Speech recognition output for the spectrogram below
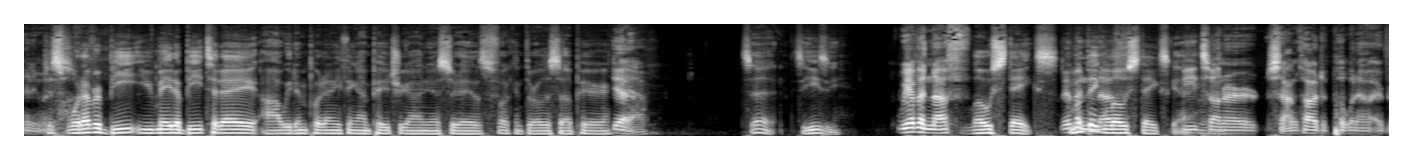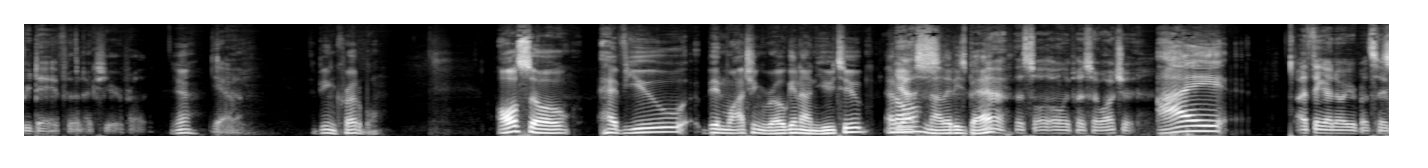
Anyways, just whatever beat you made a beat today. Ah, we didn't put anything on Patreon yesterday. Let's fucking throw this up here. yeah. That's it. It's easy. We have enough Low stakes. We I'm have a big low stakes guy. beats on our SoundCloud to put one out every day for the next year, probably. Yeah. Yeah. It'd be incredible. Also, have you been watching Rogan on YouTube at Yes. all now that he's back? Yeah, that's the only place I watch it. I I think I know what you're about to say. But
